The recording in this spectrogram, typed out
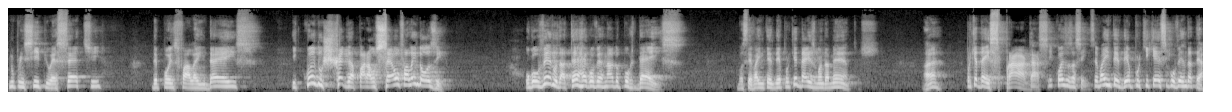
no princípio é sete, depois fala em dez, e quando chega para o céu, fala em doze. O governo da terra é governado por dez. Você vai entender por que dez mandamentos, né? por que dez pragas e coisas assim. Você vai entender por que, que é esse governo da terra.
